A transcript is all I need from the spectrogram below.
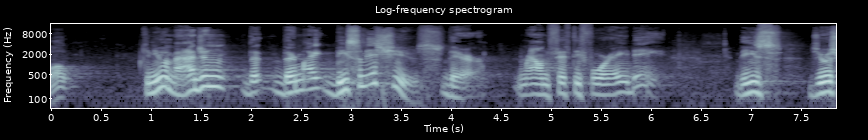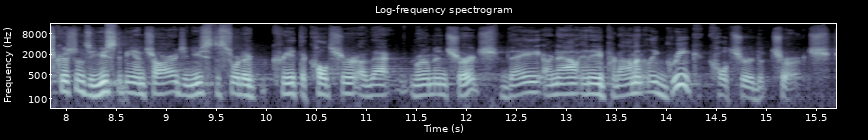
well, can you imagine that there might be some issues there around 54 AD? These Jewish Christians who used to be in charge and used to sort of create the culture of that Roman church, they are now in a predominantly Greek cultured church.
